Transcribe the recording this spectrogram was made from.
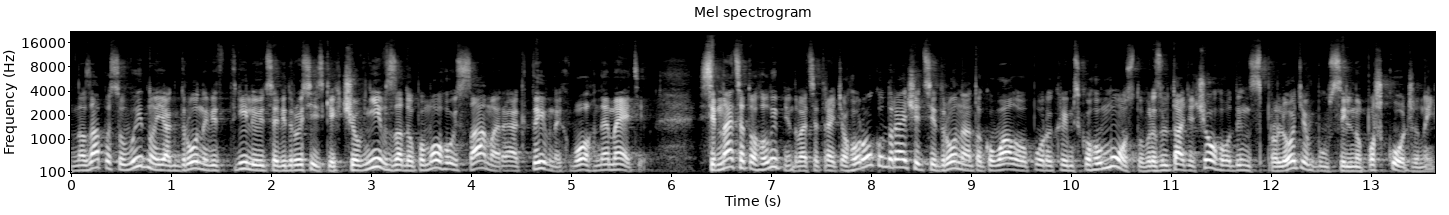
На запису видно, як дрони відстрілюються від російських човнів за допомогою саме реактивних вогнеметів. 17 липня 23-го року, до речі, ці дрони атакували опори Кримського мосту, в результаті чого один з прольотів був сильно пошкоджений.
